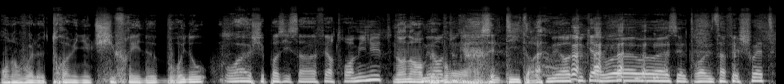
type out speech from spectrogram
on envoie le 3 minutes chiffré de Bruno. Ouais, je sais pas si ça va faire 3 minutes. Non, non, mais, bon, tout cas- c'est le titre. Mais en tout cas, ouais, ouais, ouais, c'est le 3 ça fait chouette.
